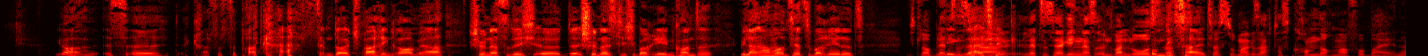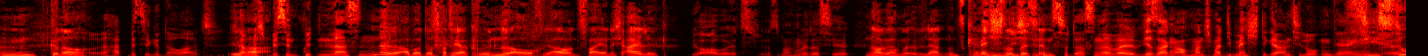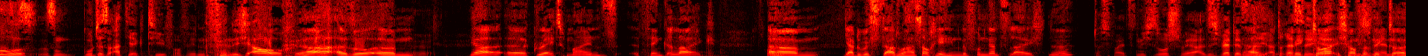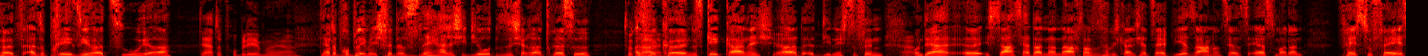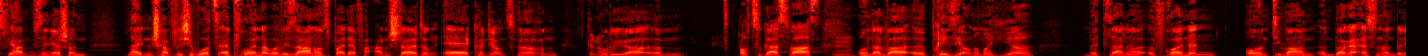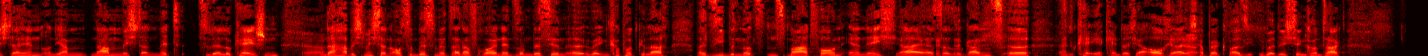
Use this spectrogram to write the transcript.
ja, ist äh, der krasseste Podcast im deutschsprachigen Raum, ja. Schön, dass du dich, äh, schön, dass ich dich überreden konnte. Wie lange Ja. haben wir uns jetzt überredet? Ich glaube, letztes Jahr, letztes Jahr ging das irgendwann los, Um die dass, Zeit. dass du mal gesagt hast, komm doch mal vorbei. Ne? Hm, genau. Hat ein bisschen gedauert. Ich Ja. habe mich ein bisschen bitten lassen. Nö, aber das hatte ja Gründe auch, ja, und es war ja nicht eilig. Ja, aber jetzt, jetzt machen wir das hier. Na, wir, haben, wir lernten uns kennen Mächtig so ein bisschen. nennst du das, ne? Weil wir sagen auch manchmal die mächtige Antilopengang. Siehst Äh, du? Das ist, das ist ein gutes Adjektiv auf jeden Fall. Finde ich auch, ja. Also ähm, ja, äh, great minds think alike. Ähm, ja, du bist da, du hast auch hier hingefunden, ganz leicht, ne? Das war jetzt nicht so schwer. Also ich werde jetzt Ja, die Adresse Victor, ich hoffe, Victor hört, also Presi hört zu, ja. Der hatte Probleme, ja. Der hatte Probleme. Ich finde, das ist eine herrlich idiotensichere Adresse. Total. Also für Köln, das geht gar nicht, ja, die nicht zu finden. Und der, äh, ich saß ja dann danach noch, das habe ich gar nicht erzählt. Wir sahen uns ja das erste Mal dann face to face. Wir, hatten, wir sind ja schon leidenschaftliche WhatsApp-Freunde, aber wir sahen uns bei der Veranstaltung. Äh, könnt ihr uns hören? Genau. Wo du ja ähm, auch zu Gast warst. Und dann war äh, Presi auch nochmal hier mit seiner äh, Freundin. Und die waren ein Burger essen, dann bin ich dahin und die haben nahmen mich dann mit zu der Location. Ja. und da habe ich mich dann auch so ein bisschen mit seiner Freundin so ein bisschen äh, über ihn kaputt gelacht, weil sie benutzt ein Smartphone, er nicht, ja, er ist da so ganz, äh, ja, du, ihr kennt euch ja auch, ja, ich habe ja quasi über dich den Kontakt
